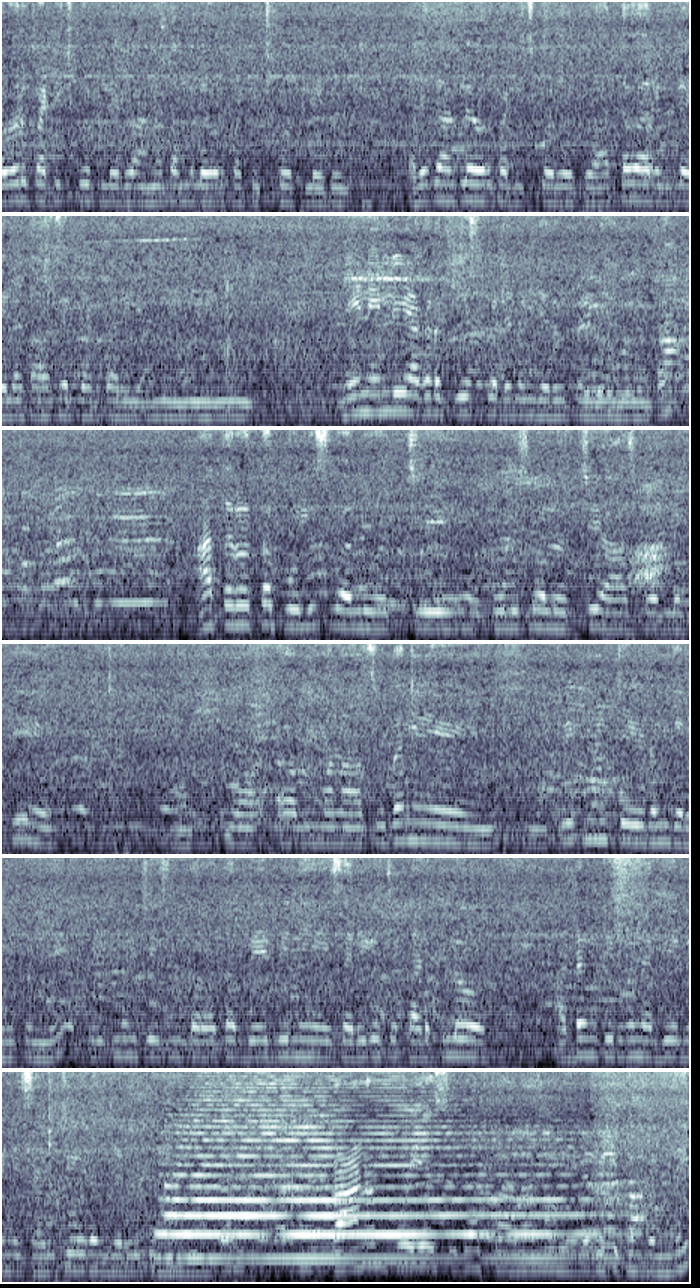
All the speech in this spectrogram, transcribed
ఎవరు పట్టించుకోవట్లేదు. అన్నదమ్ములు ఎవరు పట్టించుకోవట్లేదు. తల్లిదండ్రులు ఎవరు పట్టించుకోలేదు. అత్తవారి ఇంట్లో ఇలా టార్చర్ పెడతారు అని నేను నేను వెళ్ళి అక్కడ కేసు పెట్టడం జరుగుతుంది అనమాట ఆ తర్వాత పోలీస్ వాళ్ళు వచ్చి పోలీస్ వాళ్ళు వచ్చి హాస్పిటల్కి మన సుధని ట్రీట్మెంట్ చేయడం జరుగుతుంది. ట్రీట్మెంట్ చేసిన తర్వాత బేబీని సరిగా కడుపులో అడ్డం తిరిగిన బేబీని సరి చేయడం జరుగుతుంది ప్రాణం పోయే సుధ ప్రాణాన్ని నిలబెట్టుకుంటుంది.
